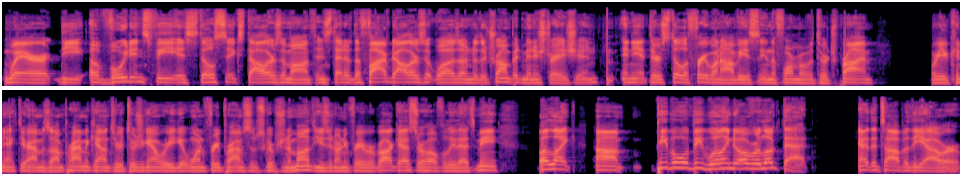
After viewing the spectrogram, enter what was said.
where the avoidance fee is still $6 a month instead of the $5 it was under the Trump administration. And yet there's still a free one, obviously, in the form of a Twitch Prime, where you connect your Amazon Prime account to your Twitch account, where you get one free Prime subscription a month. Use it on your favorite broadcaster. Hopefully that's me. But like, um, people would be willing to overlook that at the top of the hour.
